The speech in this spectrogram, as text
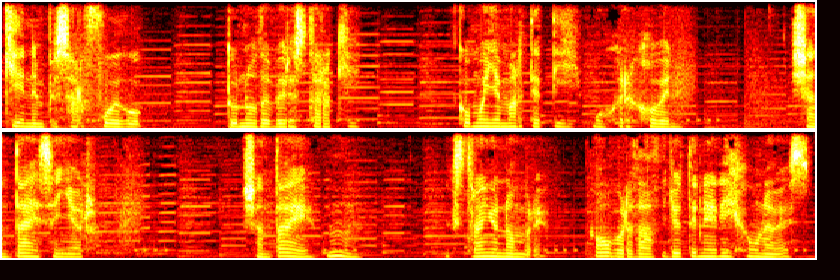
¿Quién empezar fuego? Tú no deberes estar aquí. ¿Cómo llamarte a ti, mujer joven? Shantae, señor. Shantae, mmm, extraño nombre. Oh, verdad, yo tenía hija una vez.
